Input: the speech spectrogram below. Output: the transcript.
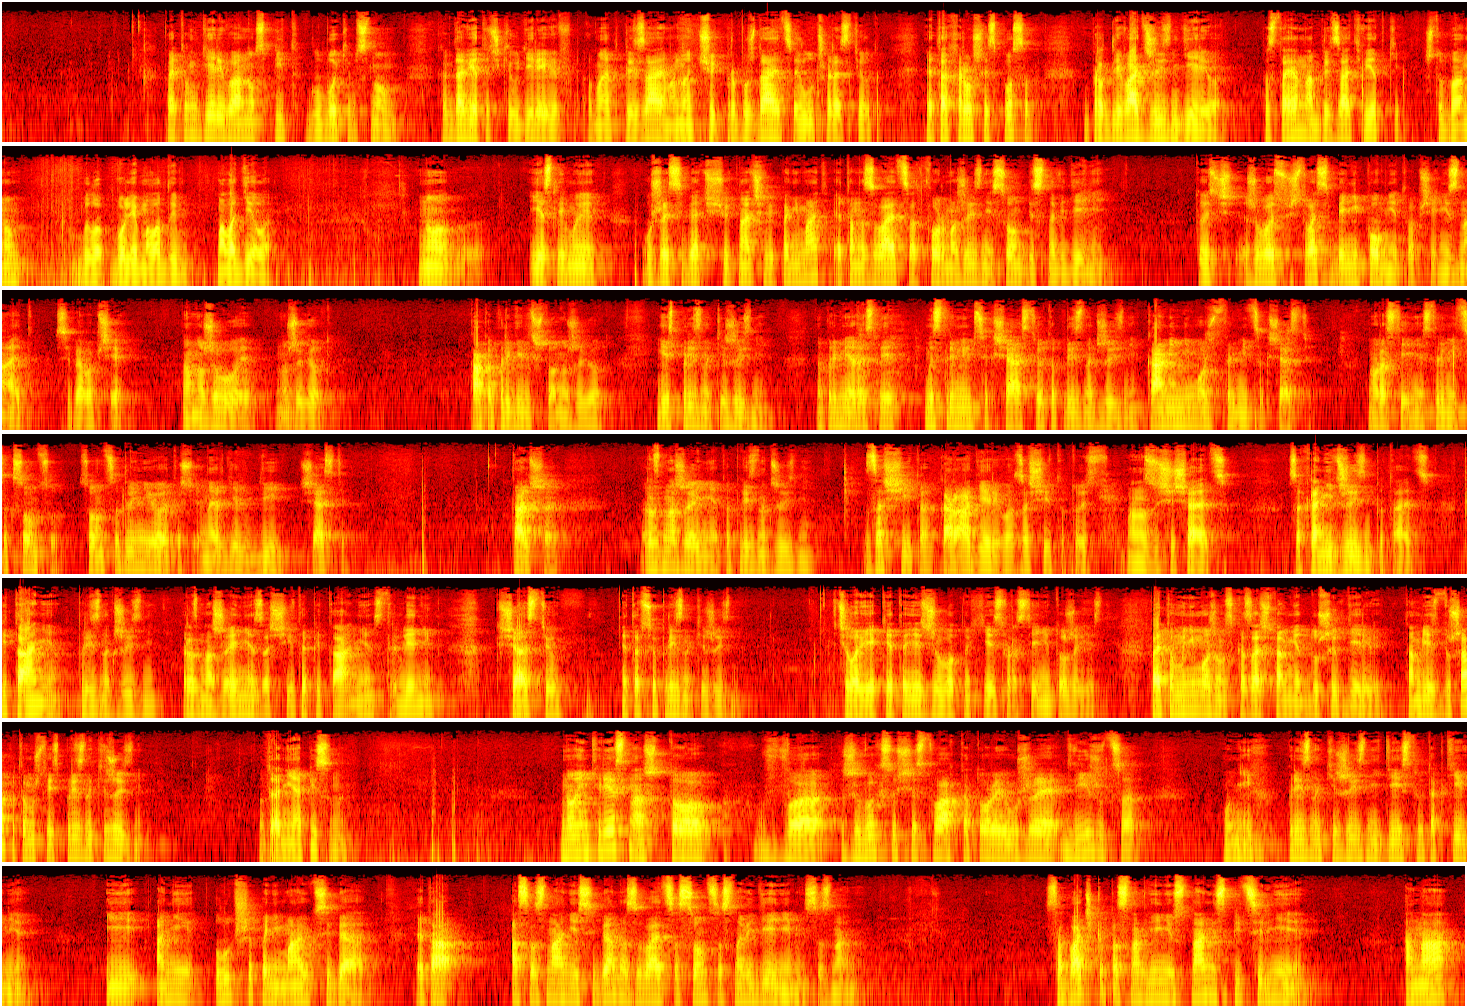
Поэтому дерево, оно спит глубоким сном. Когда веточки у деревьев мы отрезаем, оно чуть пробуждается и лучше растет. Это хороший способ продлевать жизнь дерева. Постоянно обрезать ветки, чтобы оно было более молодым, молодело. Но если мы уже себя чуть-чуть начали понимать, это называется форма жизни сон без сновидений. То есть живое существо себя не помнит вообще, не знает себя вообще. Но оно живое, оно живет. Как определить, что оно живет? Есть признаки жизни. Например, если мы стремимся к счастью, это признак жизни. Камень не может стремиться к счастью, но растение стремится к солнцу. Солнце для нее это энергия любви, счастья. Дальше. Размножение — это признак жизни. защита, кора дерева, защита, то есть она защищается, сохранить жизнь пытается. Питание, признак жизни, размножение, защита, питание, стремление к счастью. Это все признаки жизни. В человеке это есть, в животных есть, в растении тоже есть. Поэтому мы не можем сказать, что там нет души в дереве. Там есть душа, потому что есть признаки жизни. Вот они описаны. Но интересно, что в живых существах, которые уже движутся, у них признаки жизни действуют активнее. И они лучше понимают себя. Это осознание себя называется солнцесновидениями сознания. Собачка по сравнению с нами спит сильнее. Она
